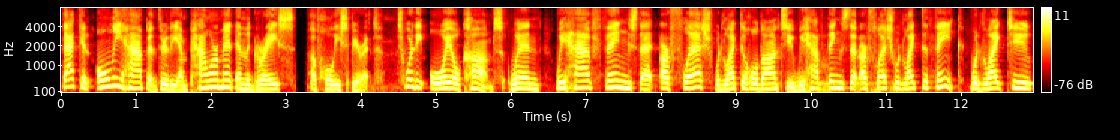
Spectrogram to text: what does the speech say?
That can only happen through the empowerment and the grace of Holy Spirit. It's where the oil comes when we have things that our flesh would like to hold on to. We have things that our flesh would like to think, would like to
